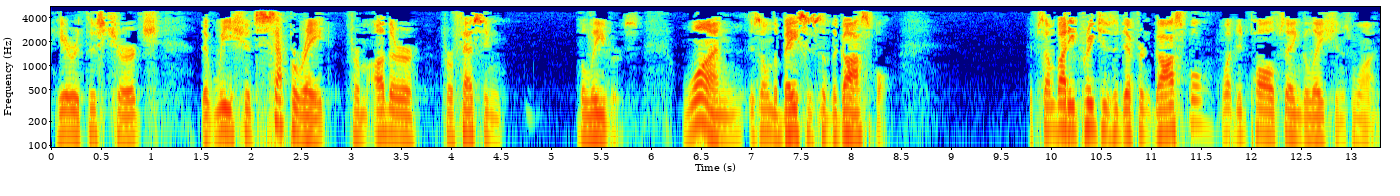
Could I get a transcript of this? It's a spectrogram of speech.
here at this church that we should separate from other professing believers. One is on the basis of the gospel. If somebody preaches a different gospel, what did Paul say in Galatians 1?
